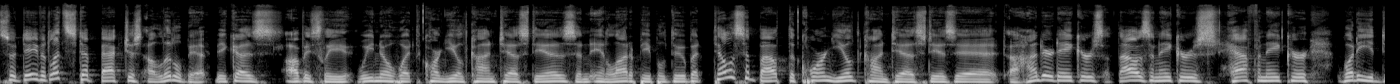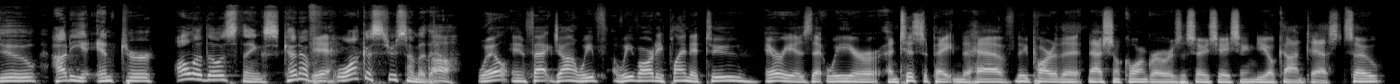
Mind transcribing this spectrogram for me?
So, David, let's step back just a little bit because obviously we know what the corn yield contest is, and, and a lot of people do. But tell us about the corn yield contest. Is it 100 acres, 1,000 acres, half an acre? What do you do? How do you enter? All of those things. Kind of yeah. walk us through some of that. Oh. Well, in fact, John, we've we've already planted two areas that we are anticipating to have be part of the National Corn Growers Association yield contest. So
